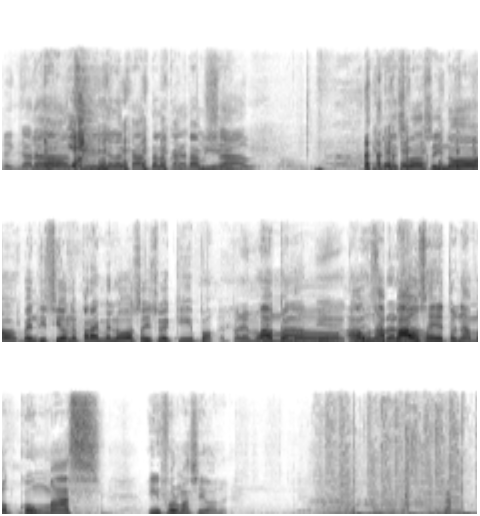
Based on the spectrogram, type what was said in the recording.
Qué Ya, carajo. sí, ella la canta, la Ya canta tú bien. sabes. Eso así, no. Bendiciones para el Meloso y su equipo. Esperemos que Vámonos cambie, que a deje una relajo. pausa y retornamos con más informaciones. Bye.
